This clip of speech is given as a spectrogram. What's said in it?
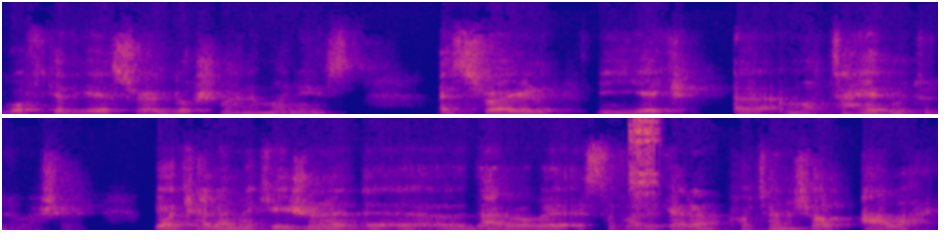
گفت که دیگه اسرائیل دشمن ما نیست. اسرائیل یک متحد می‌تونه باشه. یا کلمه که ایشون در واقع استفاده کردن potential ally.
